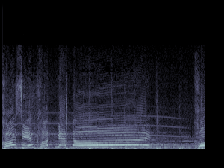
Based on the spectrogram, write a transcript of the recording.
ขอเสียงขอนแก่นหน่อยขอ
